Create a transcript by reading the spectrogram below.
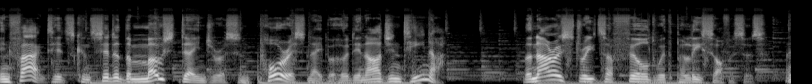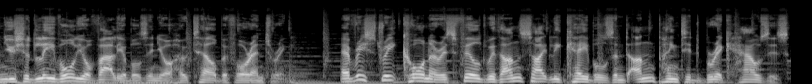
In fact, it's considered the most dangerous and poorest neighborhood in Argentina. The narrow streets are filled with police officers, and you should leave all your valuables in your hotel before entering. Every street corner is filled with unsightly cables and unpainted brick houses.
